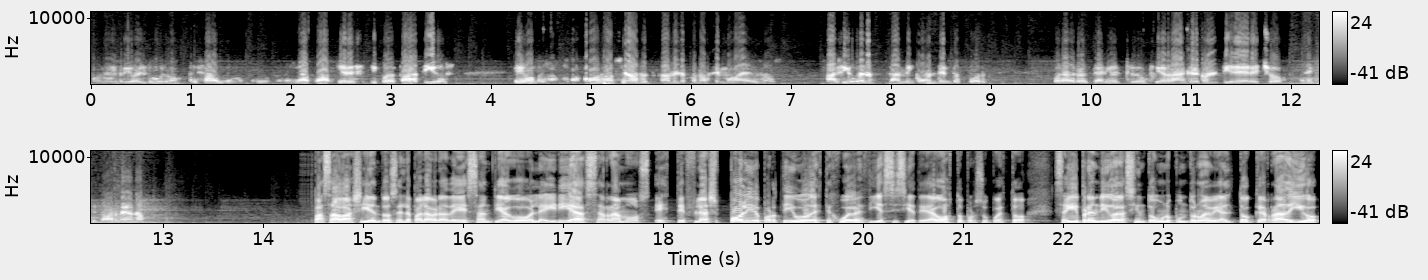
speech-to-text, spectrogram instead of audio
con un rival duro, que sabíamos que nos iba a partir ese tipo de partidos. Es un rival que nos conoce, nosotros también los conocemos a ellos. Así que bueno, también contentos por, por haber obtenido el triunfo y arrancar con el pie derecho en este torneo, ¿no? Pasaba allí entonces la palabra de Santiago Leiría. Cerramos este flash polideportivo de este jueves 17 de agosto. Por supuesto, seguí prendido a la 101.9 al Toque Radio.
